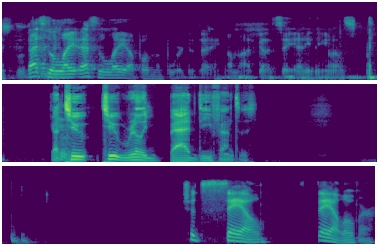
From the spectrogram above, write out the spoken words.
That's the lay. That's the layup on the board today. I'm not gonna say anything else. Got two two really bad defenses. Should sail, sail over.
